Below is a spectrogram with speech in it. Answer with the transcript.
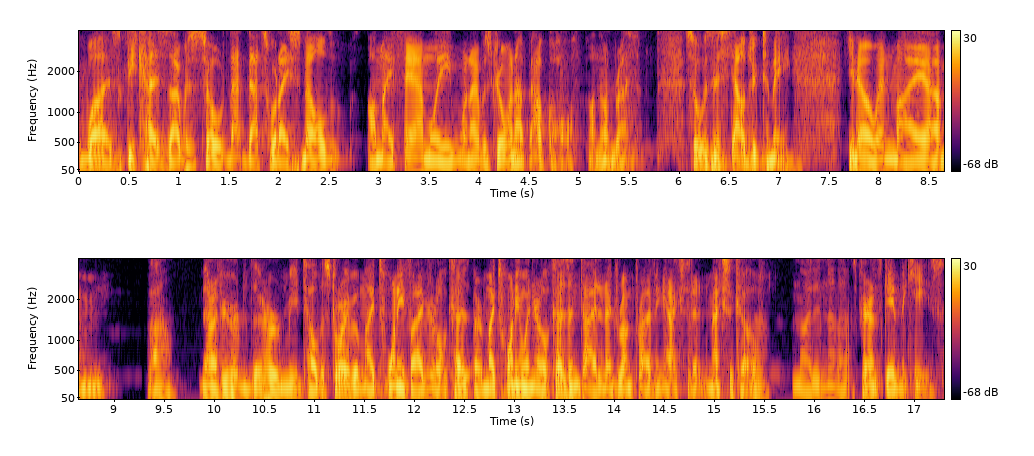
was because I was so that that's what I smelled on my family when I was growing up, alcohol on their Mm. breath. So it was nostalgic to me, you know. And my um, Wow. I don't know if you heard heard me tell the story, but my 25 year old cousin or my 21 year old cousin died in a drunk driving accident in Mexico. No, no, I didn't know that. His parents gave him the keys,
